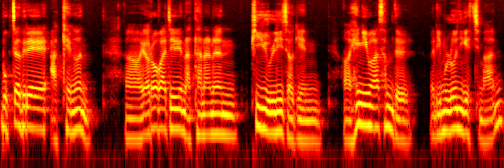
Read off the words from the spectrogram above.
목자들의 악행은 어, 여러 가지 나타나는 비윤리적인 어, 행위와 삶들이 물론이겠지만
